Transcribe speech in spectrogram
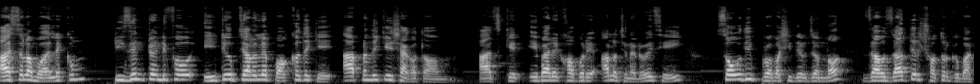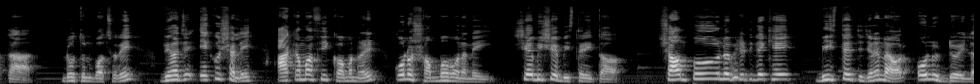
আসসালামু আলাইকুম। টিজেন টোয়েন্টি ফোর ইউটিউব চ্যানেলের পক্ষ থেকে আপনাদেরকে স্বাগতম। আজকের এবারে খবরে আলোচনা রয়েছে সৌদি প্রবাসীদের জন্য জাওজাতের সতর্কবার্তা। নতুন বছরে দু হাজার একুশ সালে আকামাফি কমানোর কোনো সম্ভাবনা নেই, সে বিষয়ে বিস্তারিত। সম্পূর্ণ ভিডিওটি দেখে বিস্তারিত জেনে নেওয়ার অনুরোধ রইল।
